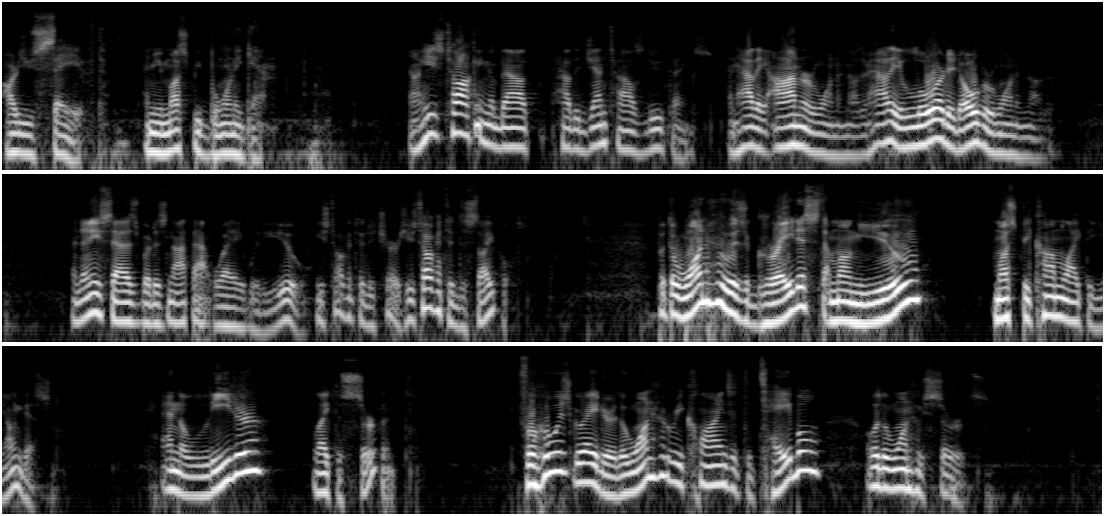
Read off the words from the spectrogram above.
are you saved. And you must be born again. Now, he's talking about how the Gentiles do things and how they honor one another, how they lord it over one another. And then he says, but it's not that way with you. He's talking to the church, he's talking to disciples. But the one who is greatest among you must become like the youngest, and the leader like the servant. For who is greater, the one who reclines at the table or the one who serves?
